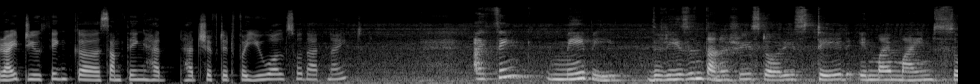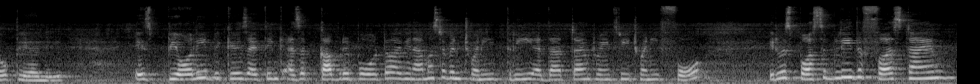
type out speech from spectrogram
right do you think something had shifted for you also that night I think maybe the reason Tanushree story stayed in my mind so clearly is purely because I think as a cub reporter, I mean, I must have been 23 at that time, 23, 24. It was possibly the first time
